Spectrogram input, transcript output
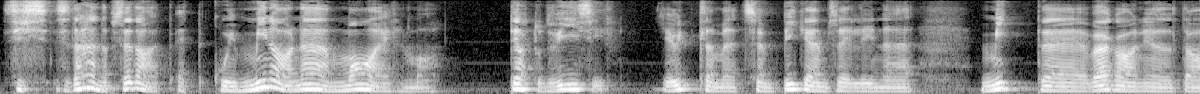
siis see tähendab seda, et, et kui mina näen maailma teatud viisil ja ütleme, et see on pigem selline mitte väga nii-öelda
